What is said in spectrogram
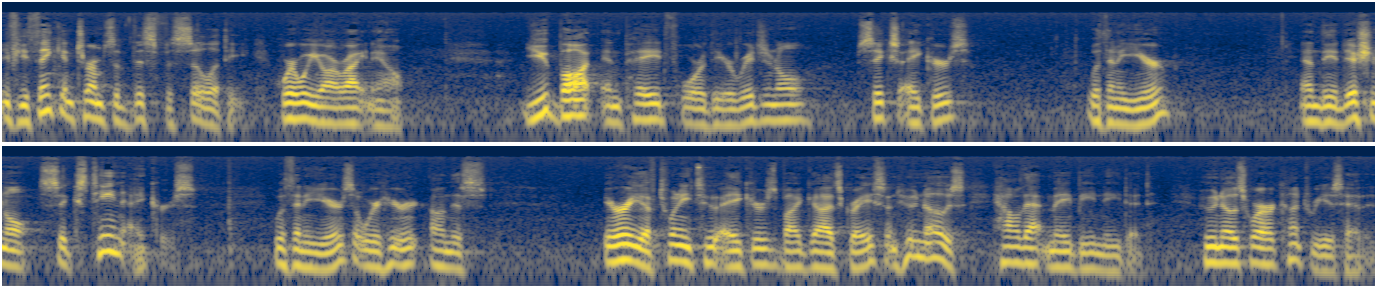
If you think in terms of this facility, where we are right now, you bought and paid for the original six acres within a year, and the additional 16 acres within a year. So we're here on this area of 22 acres by God's grace, and who knows how that may be needed? Who knows where our country is headed?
